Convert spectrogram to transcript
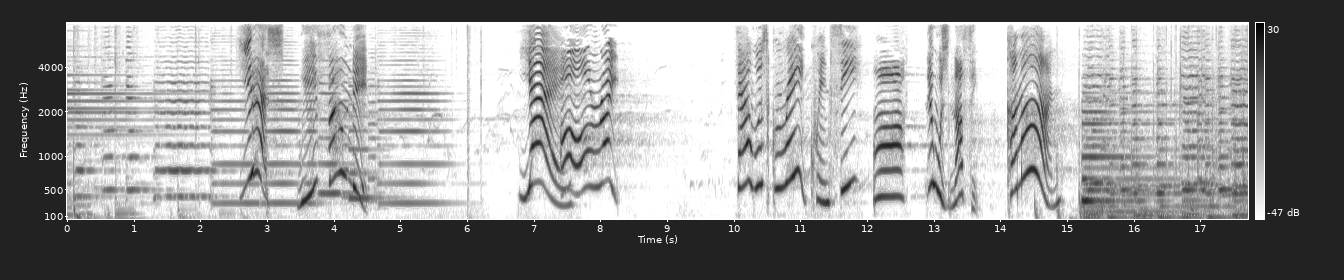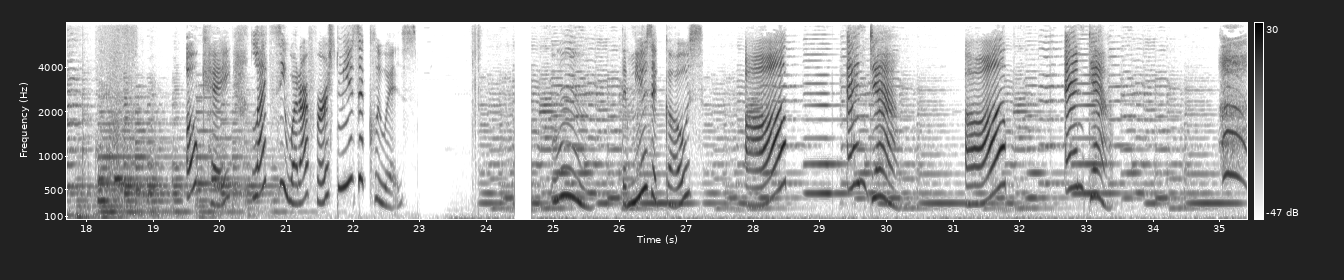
Yes! We found it! Yay! All right! That was great, Quincy. Aw, uh, it was nothing. Come on. Okay, let's see what our first music clue is. Ooh, the music goes up up and down.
